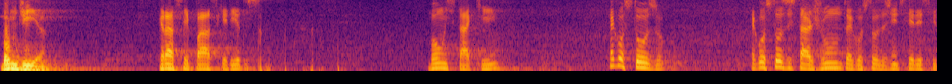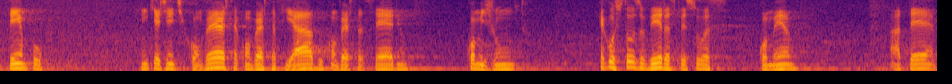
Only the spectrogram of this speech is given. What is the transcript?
Bom dia. Graça e paz, queridos. Bom estar aqui. É gostoso. É gostoso estar junto, é gostoso a gente ter esse tempo em que a gente conversa, conversa fiado, conversa sério, come junto. É gostoso ver as pessoas comendo. Até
